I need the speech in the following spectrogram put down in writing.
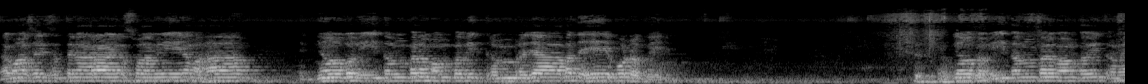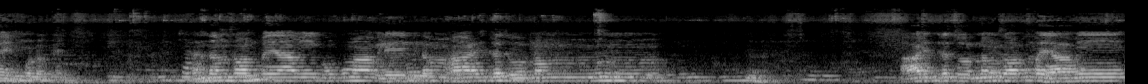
రమాశ్రీ సత్యనారాయణ స్వామి నమ యజ్ఞోపవీతం పరమం పవిత్రం ప్రజాపతే ఫోటోకి వేయండి యజ్ఞోపవీతం పరమం పవిత్రమే ఫోటోకి వేయండి గంధం సమర్పయామి కుంకుమ చూర్ణం హారిద్రచూర్ణం సమర్పయామి.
